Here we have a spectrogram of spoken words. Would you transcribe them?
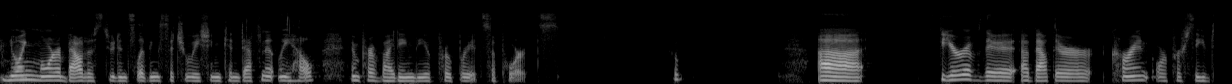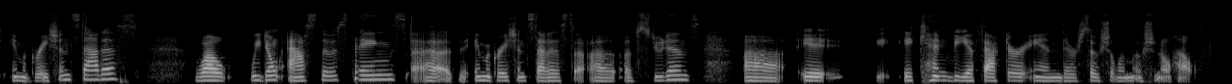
Knowing more about a student's living situation can definitely help in providing the appropriate supports. Uh, fear of the about their current or perceived immigration status. While we don't ask those things, uh, the immigration status uh, of students, uh, it, it can be a factor in their social emotional health.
